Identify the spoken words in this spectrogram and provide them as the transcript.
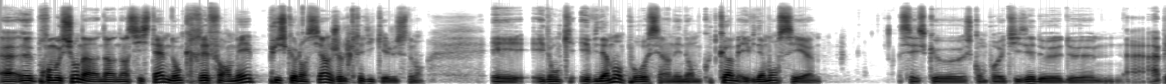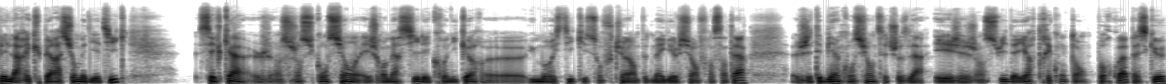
Euh, promotion d'un système donc réformé, puisque l'ancien, je le critiquais justement. Et, donc, évidemment, pour eux, c'est un énorme coup de com'. Évidemment, c'est c'est ce qu'on ce pourrait utiliser de, appeler de la récupération médiatique. C'est le cas, j'en suis conscient, et je remercie les chroniqueurs euh, humoristiques qui se sont foutus un peu de ma gueule sur France Inter. J'étais bien conscient de cette chose-là, et j'en suis d'ailleurs très content. Pourquoi? Parce que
